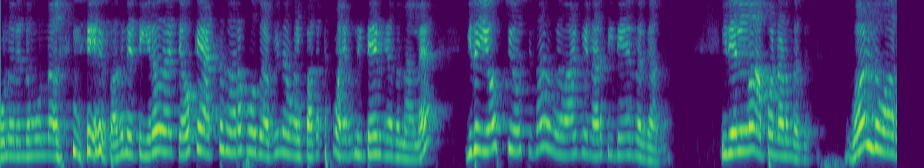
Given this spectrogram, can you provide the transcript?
ஒன்று ரெண்டு மூணு நாள் பதினெட்டு இருபதாச்சு ஓகே அடுத்தது வரப்போகுது அப்படின்னு அவங்களுக்கு பதட்டமாக இருந்துகிட்டே இருக்கிறதுனால இதை யோசிச்சு யோசிச்சு தான் அவங்க வாழ்க்கையை நடத்திட்டே இருந்திருக்காங்க. இதெல்லாம் அப்போ நடந்தது. வேர்ல்டு வார்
